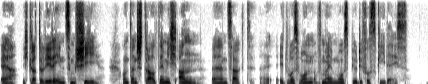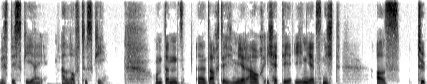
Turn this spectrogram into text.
ja, ich gratuliere ihm zum Ski und dann strahlt er mich an äh, und sagt, it was one of my most beautiful ski days with this ski, I, I love to ski. Und dann äh, dachte ich mir auch, ich hätte ihn jetzt nicht als Typ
